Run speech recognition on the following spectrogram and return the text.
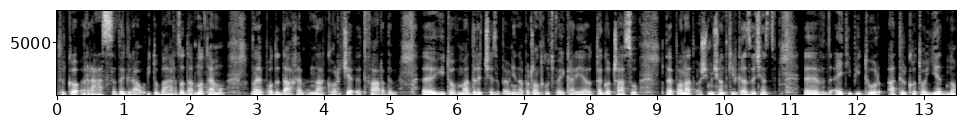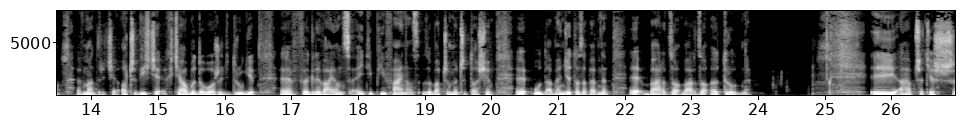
tylko raz wygrał i to bardzo dawno temu pod dachem na korcie twardym. E, i to w Madrycie zupełnie na początku swojej kariery. Od tego czasu te ponad 80 kilka zwycięstw e, w ATP Tour, a tylko to jedno w Madrycie. Oczywiście chciałby dołożyć drugie, e, wygrywając ATP Finals. Zobaczymy, czy to się uda. Będzie to zapewne bardzo, bardzo trudne. Y, a przecież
